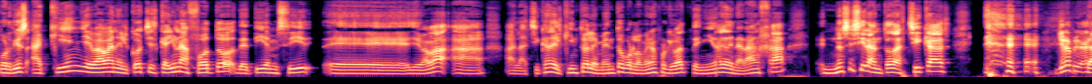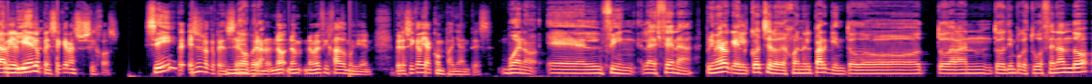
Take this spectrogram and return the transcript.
Por Dios, ¿a quién llevaba en el coche? Es que hay una foto de TMC, eh, llevaba a, a la chica del quinto elemento, por lo menos porque iba teñida de naranja. No sé si eran todas chicas. Yo la primera vez que vi el vídeo pensé que eran sus hijos. ¿Sí? Eso es lo que pensé, No, pero, pero- no, no- no me he fijado muy bien. Pero sí que había acompañantes. Bueno, en fin, la escena. Primero que el coche lo dejó en el parking todo, toda la- todo el tiempo que estuvo cenando.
